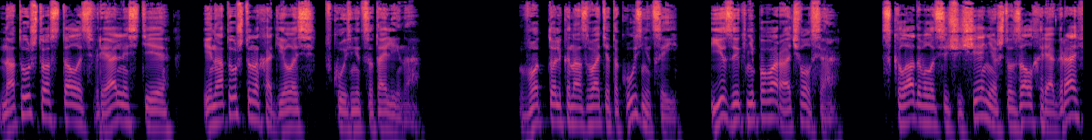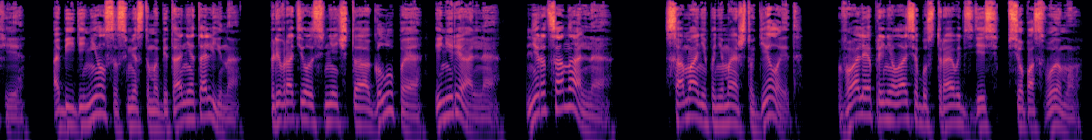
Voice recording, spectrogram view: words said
На ту, что осталось в реальности, и на ту, что находилась в кузнице Талина. Вот только назвать это кузницей язык не поворачивался. Складывалось ощущение, что зал хореографии объединился с местом обитания Талина, превратилось в нечто глупое и нереальное, нерациональное. Сама не понимая, что делает, Валя принялась обустраивать здесь все по-своему.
